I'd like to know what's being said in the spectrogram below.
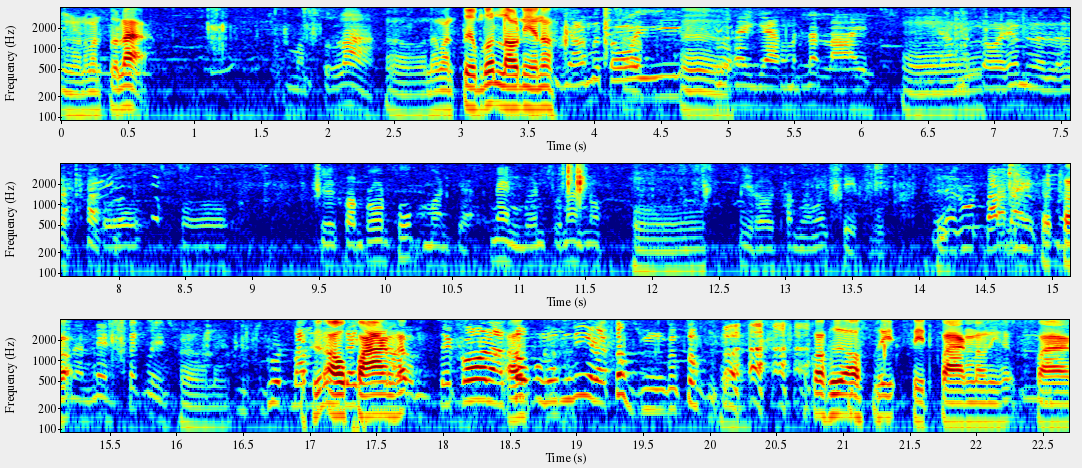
อืมน้ำมันโซล่าน้ำมันโซล่าอ๋อน้ำมันเติมรถเราเนี่ยเนาะยางมาต่อยเออเพื่อให้ยางมันละลายอ๋อยางมาต่อยให้มันละลายพอพอ เจอความร้อนปุ๊บมันจะแน่นเหมือนตัวนั้นเนาะอ๋อที่เราทำยังไม่เสร็จเลยแล้วรูดบัตรได้แล้วก็ นั่นแน่นเป๊กเลยอ๋อนะรูดบัตรคือเอาฟางครับ แต่ก่อนอะเอาตกหลุมนี่แหละตุ๊กตุ๊กตุ๊กก็คือเอาเศษเศษฟางเรานี่ครับฟาง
